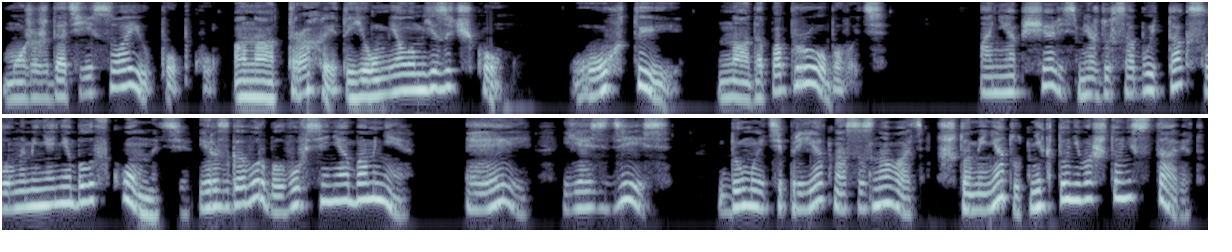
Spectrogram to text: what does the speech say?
можешь дать ей свою попку. Она трахает ее умелым язычком». «Ух ты! Надо попробовать!» Они общались между собой так, словно меня не было в комнате, и разговор был вовсе не обо мне. «Эй, Я здесь. Думаете, приятно осознавать, что меня тут никто ни во что не ставит?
